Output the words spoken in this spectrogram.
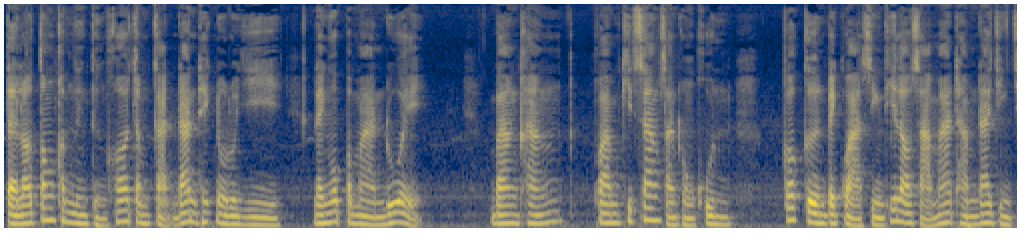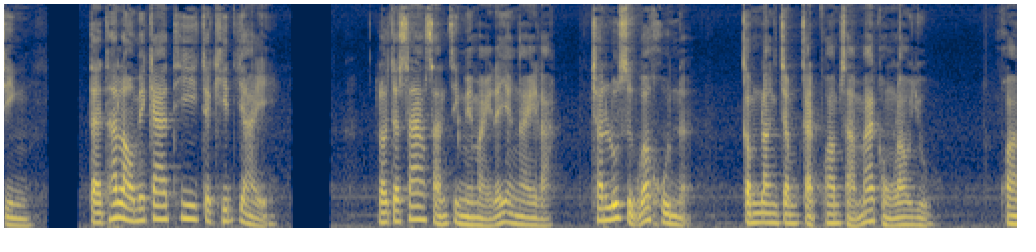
แต่เราต้องคำนึงถึงข้อจำกัดด้านเทคโนโลยี และงบประมาณด้วย บางครั้งความคิดสร้างสรรค์ของคุณ ก็เกินไปกว่าสิ่งที่เราสามารถทำได้จริง ๆ แต่ถ้าเราไม่กล้าที่จะคิดใหญ่ เราจะสร้างสรรค์สิ่งใหม่ ๆ ได้ยังไงล่ะ ฉันรู้สึกว่าคุณน่ะกำลังจำกัดความสามารถของเราอยู่ ความ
